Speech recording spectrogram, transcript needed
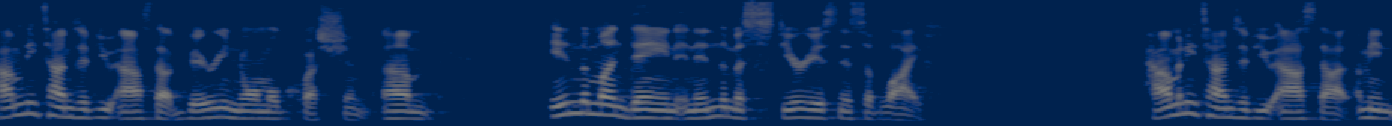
How many times have you asked that very normal question? Um, in the mundane and in the mysteriousness of life, how many times have you asked that? I mean,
